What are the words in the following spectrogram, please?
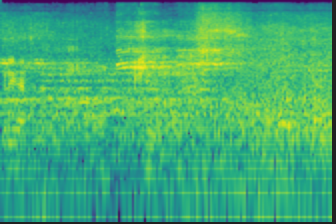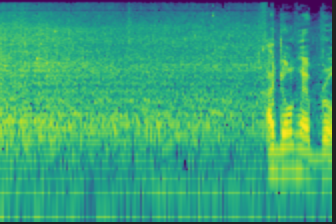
three hundred I don't have bro.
